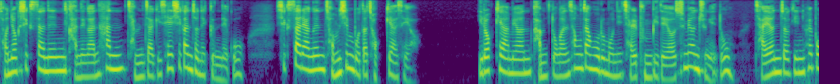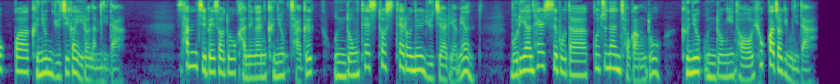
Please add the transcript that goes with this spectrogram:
저녁 식사는 가능한 한 잠자기 3시간 전에 끝내고 식사량은 점심보다 적게 하세요. 이렇게 하면 밤 동안 성장 호르몬이 잘 분비되어 수면 중에도 자연적인 회복과 근육 유지가 일어납니다. 3집에서도 가능한 근육 자극, 운동 테스토스테론을 유지하려면 무리한 헬스보다 꾸준한 저강도 근육 운동이 더 효과적입니다.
